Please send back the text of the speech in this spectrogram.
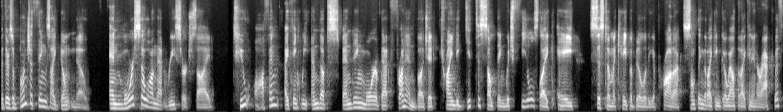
but there's a bunch of things I don't know, and more so on that research side too often, I think we end up spending more of that front end budget trying to get to something which feels like a system, a capability, a product, something that I can go out that I can interact with.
